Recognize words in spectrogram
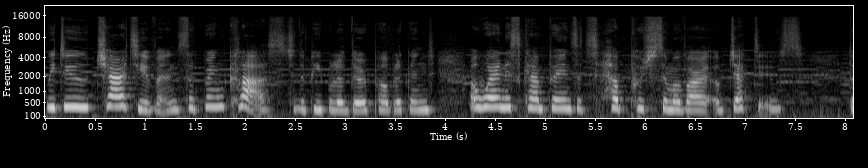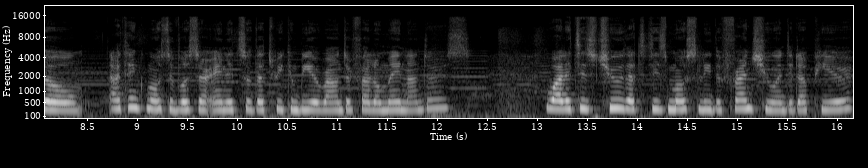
We do charity events that bring class to the people of the Republic and awareness campaigns that help push some of our objectives. Though I think most of us are in it so that we can be around our fellow mainlanders. While it is true that it is mostly the French who ended up here,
